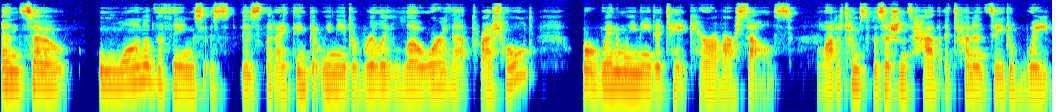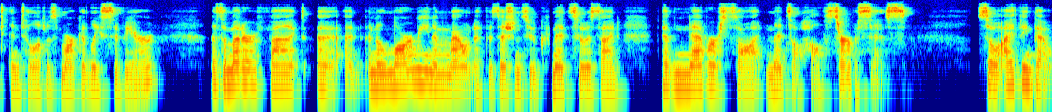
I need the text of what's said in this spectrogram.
And so one of the things is is that I think that we need to really lower that threshold for when we need to take care of ourselves. A lot of times physicians have a tendency to wait until it is markedly severe. As a matter of fact, uh, an alarming amount of physicians who commit suicide have never sought mental health services. So I think that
